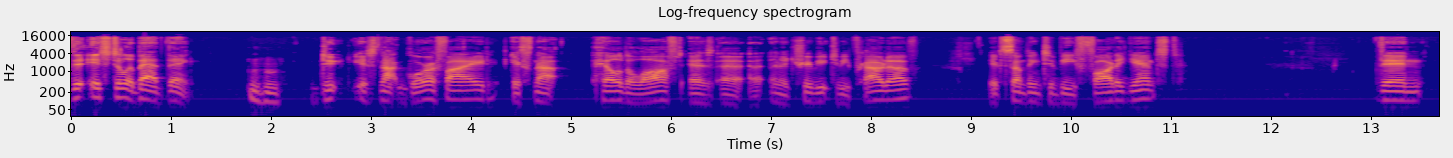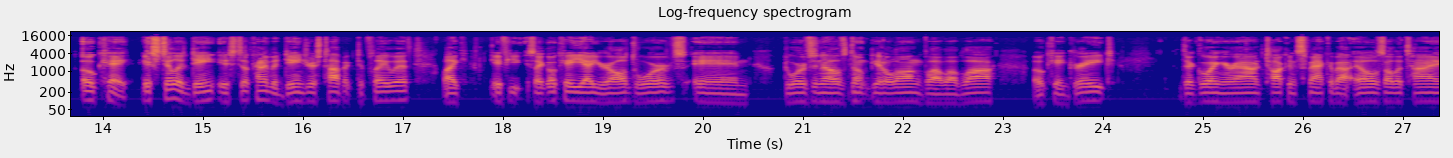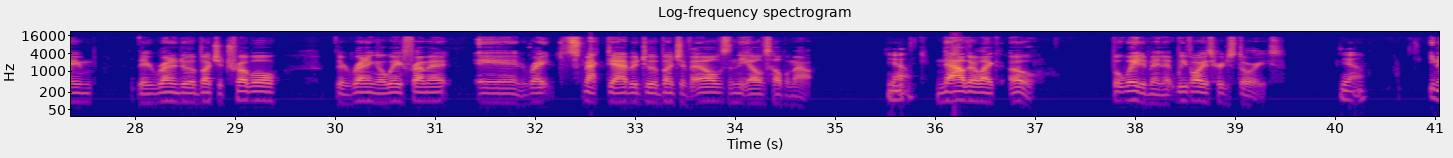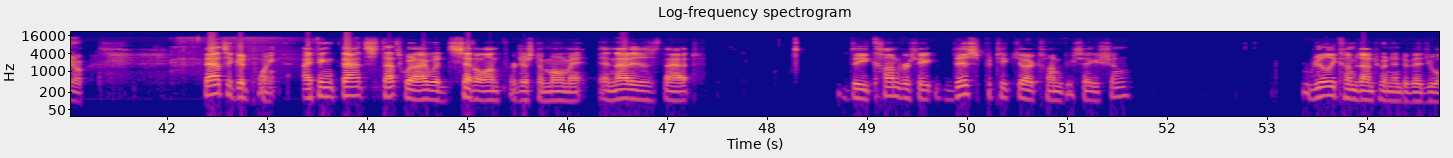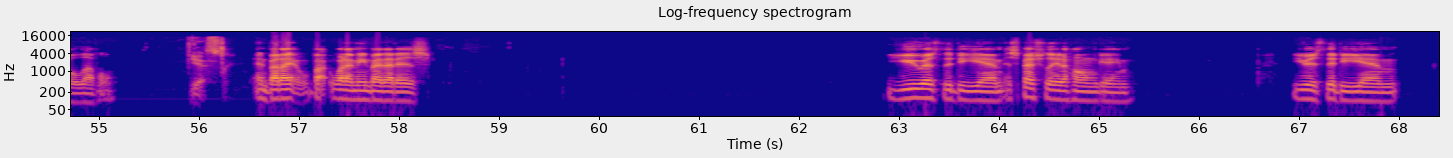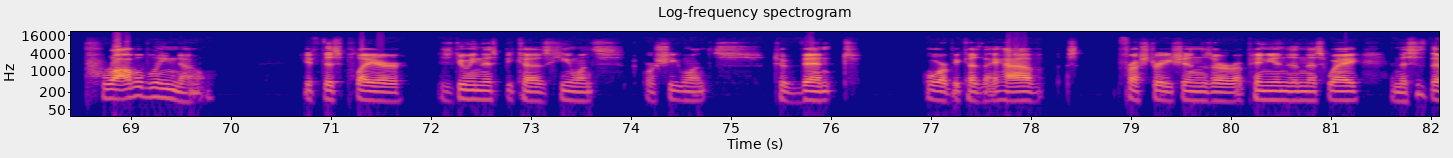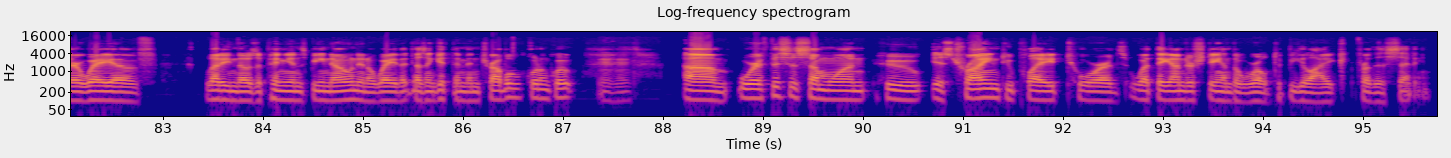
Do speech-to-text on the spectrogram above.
th- it's still a bad thing. hmm Do, it's not glorified. It's not held aloft as a, a, an attribute to be proud of. It's something to be fought against. Then okay, it's still a da- it's still kind of a dangerous topic to play with. Like if you, it's like okay, yeah, you're all dwarves and dwarves and elves don't get along. Blah blah blah. Okay, great. They're going around talking smack about elves all the time. They run into a bunch of trouble. They're running away from it and right smack dab into a bunch of elves, and the elves help them out. Yeah. Now they're like, oh, but wait a minute, we've always heard stories. Yeah. You know, That's a good point. I think that's that's what I would settle on for just a moment, and that is that the conversation, this particular conversation, really comes down to an individual level. yes, And but I but what I mean by that is you as the DM, especially at a home game, you as the DM probably know if this player is doing this because he wants or she wants to vent or because they have frustrations or opinions in this way and this is their way of letting those opinions be known in a way that doesn't get them in trouble, quote unquote. hmm Um, or if this is someone who is trying to play towards what they understand the world to be like for this setting.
